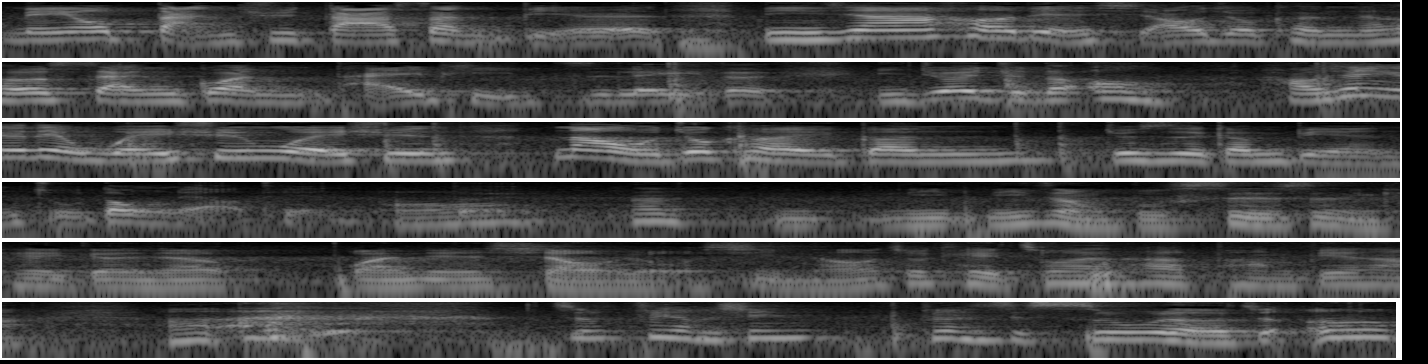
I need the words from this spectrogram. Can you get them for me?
没有胆去搭讪别人。你现在喝点小酒，可能喝三罐台啤之类的，你就会觉得哦，好像有点微醺微醺。那我就可以跟就是跟别人主动聊天。哦，那你你你怎么不试试？你可以跟人家玩点小游戏，然后就可以坐在他的旁边啊，啊，就不小心不小心输了，就嗯。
